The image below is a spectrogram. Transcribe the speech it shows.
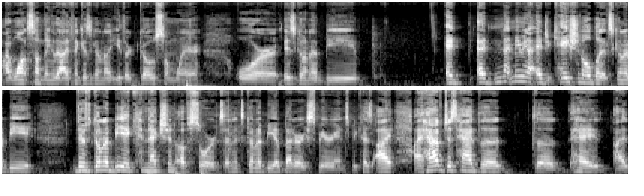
I want something that I think is gonna either go somewhere, or is gonna be ed, ed maybe not educational, but it's gonna be there's gonna be a connection of sorts, and it's gonna be a better experience because I I have just had the the hey I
